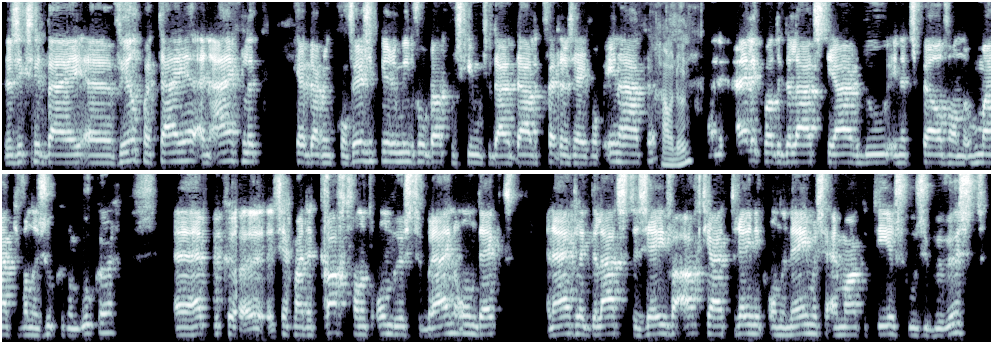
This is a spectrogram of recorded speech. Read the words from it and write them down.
Dus ik zit bij eh, veel partijen en eigenlijk, ik heb daar een conversiepyramide voor bedacht. Misschien moeten we daar dadelijk verder eens even op inhaken. Gaan we doen. En eigenlijk wat ik de laatste jaren doe in het spel van hoe maak je van een zoeker een boeker, heb ik zeg maar de kracht van het onbewuste brein ontdekt. En eigenlijk de laatste zeven, acht jaar train ik ondernemers en marketeers hoe ze bewust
